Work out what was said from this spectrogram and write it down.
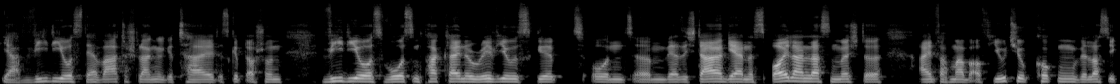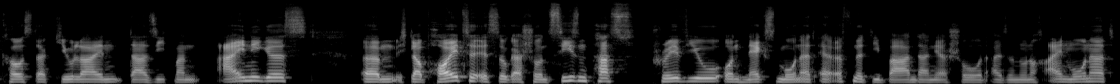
ja, Videos der Warteschlange geteilt. Es gibt auch schon Videos, wo es ein paar kleine Reviews gibt. Und ähm, wer sich da gerne spoilern lassen möchte, einfach mal auf YouTube gucken. Velocicoaster, Q-Line, da sieht man einiges. Ähm, ich glaube, heute ist sogar schon Season Pass Preview und nächsten Monat eröffnet die Bahn dann ja schon. Also nur noch ein Monat,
